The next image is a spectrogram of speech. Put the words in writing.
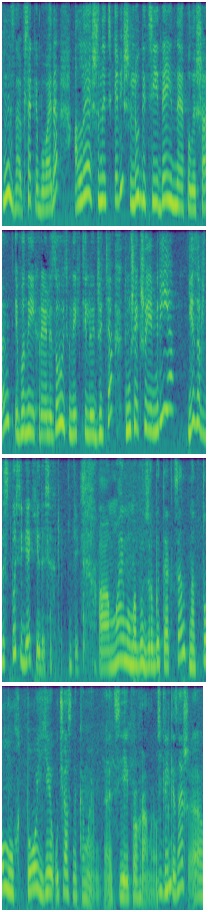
ну не знаю, всяке буває, да? Але що найцікавіше, люди ці ідеї не полишають і вони їх реалізовують, вони їх втілюють життя. Тому що якщо є мрія, є завжди спосіб, як її досягти. Окей. А, маємо, мабуть, зробити акцент на тому, хто є учасниками е, цієї програми. Оскільки, знаєш, е,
